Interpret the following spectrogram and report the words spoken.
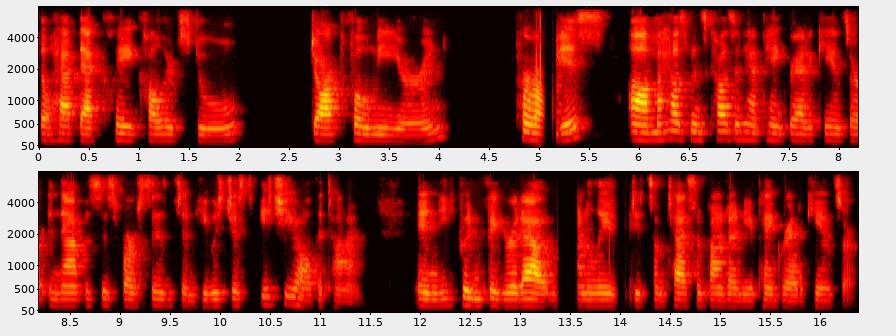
They'll have that clay colored stool, dark foamy urine, pruritus. Um, my husband's cousin had pancreatic cancer, and that was his first symptom. He was just itchy all the time, and he couldn't figure it out. And finally, did some tests and found out he had pancreatic cancer.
